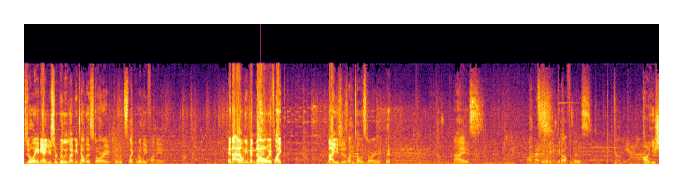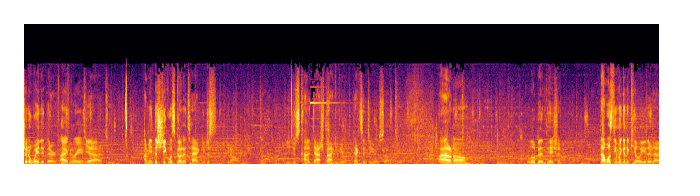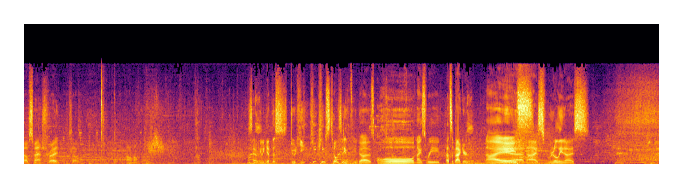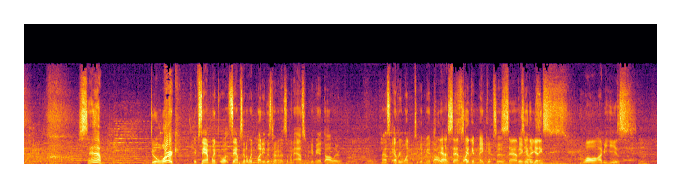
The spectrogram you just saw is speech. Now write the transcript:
Julian, yeah, you should really let me tell this story because it's like really funny. And I don't even know if like, nah, you should just let me tell the story. nice. Oh, Let's see what he can get off of this. Oh, he should have waited there. I feel. agree. Yeah. I mean, the Sheik was gonna tag. You just, you know, you just kind of dash back if he techs into you. So, I don't know. A little bit impatient. That wasn't even gonna kill either. That up smash, right? So, I don't know. Sam gonna get this? Dude, he, he keeps tilting. He does. Oh, nice read. That's a back air. Nice. Yeah, nice. Really nice. Sam, doing work. If Sam win, well, Sam's gonna win money this tournament, so I'm gonna ask him to give me a dollar. I'm gonna ask everyone to give me a dollar. Yeah, Sam's so I can make it to. Sam's either House. getting, well, I mean, he's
